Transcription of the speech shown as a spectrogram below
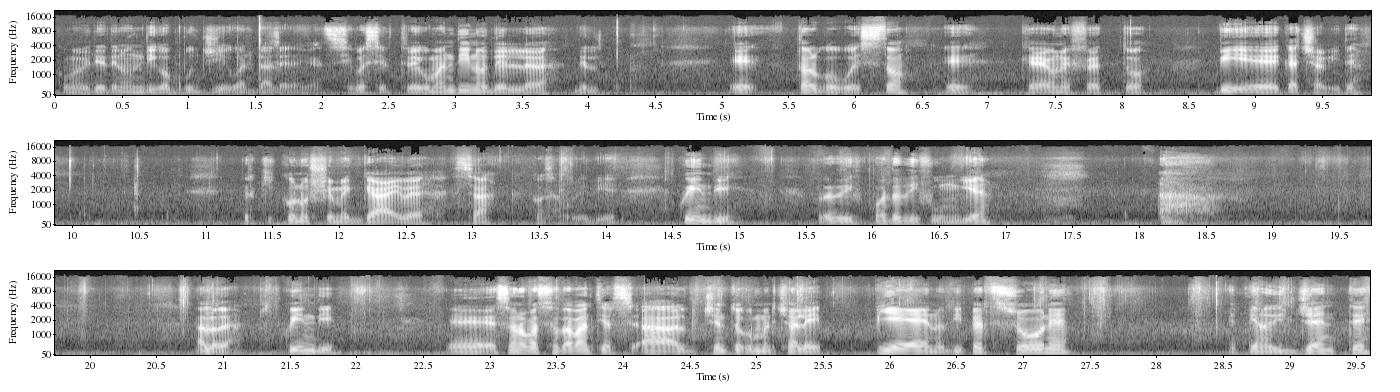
Come vedete non dico bugie guardate ragazzi questo è il telecomandino del, del e tolgo questo e crea un effetto di eh, cacciavite per chi conosce MacGyver sa cosa vuole dire quindi guardate, guardate i funghi eh. allora quindi eh, sono passato davanti al, al centro commerciale pieno di persone e pieno di gente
